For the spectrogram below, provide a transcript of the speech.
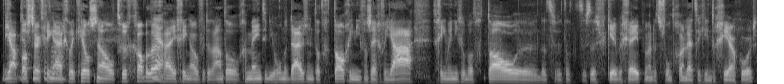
Ja, Dus Plasterk ging eigenlijk heel snel terugkrabbelen. Ja. Hij ging over het aantal gemeenten, die 100.000, dat getal ging niet van zeggen van ja, het ging me niet om dat getal. dat, dat, dat is verkeerd begrepen, maar dat stond gewoon letterlijk in het regeerakkoord.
